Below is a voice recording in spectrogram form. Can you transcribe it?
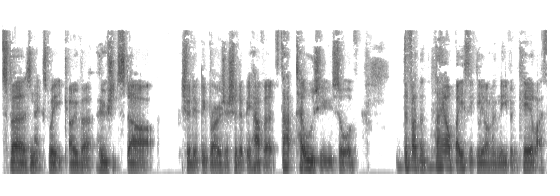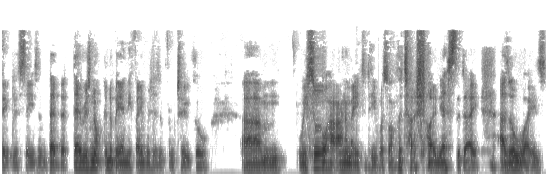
Spurs next week over who should start. Should it be Broja? Should it be Havertz? That tells you sort of the fact that they are basically on an even keel, I think, this season. That, that there is not going to be any favouritism from Tuchel. Um, we saw how animated he was on the touchline yesterday, as always.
